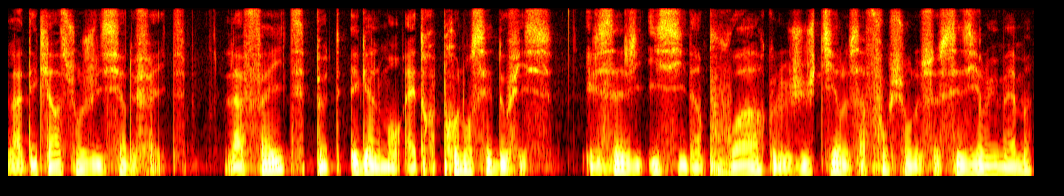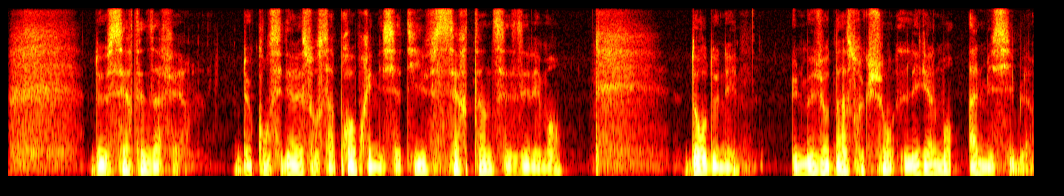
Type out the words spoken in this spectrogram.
La déclaration judiciaire de faillite. La faillite peut également être prononcée d'office. Il s'agit ici d'un pouvoir que le juge tire de sa fonction de se saisir lui-même de certaines affaires, de considérer sur sa propre initiative certains de ces éléments, d'ordonner une mesure d'instruction légalement admissible.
